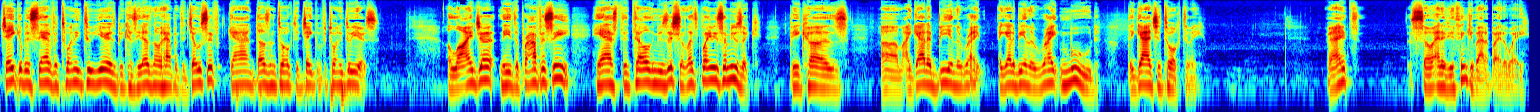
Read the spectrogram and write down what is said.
Jacob is sad for 22 years because he doesn't know what happened to Joseph. God doesn't talk to Jacob for 22 years. Elijah needs a prophecy. He has to tell the musician, let's play me some music because um, I got to be in the right I got to be in the right mood that God should talk to me. Right? So, and if you think about it, by the way,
